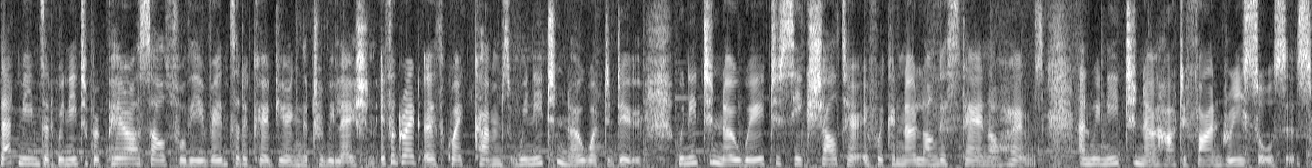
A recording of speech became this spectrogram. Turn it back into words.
That means that we need to prepare ourselves for the events that occur during the tribulation. If a great earthquake comes, we need to know what to do. We need to know where to seek shelter if we can no longer stay in our homes. And we need to know how to find resources.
